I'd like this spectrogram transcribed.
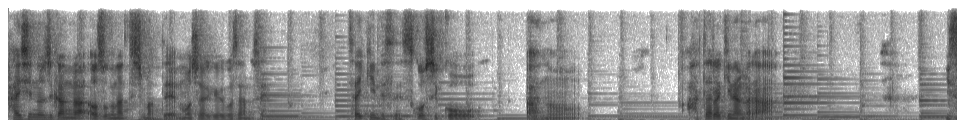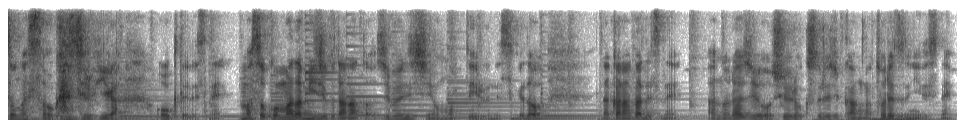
配信の時間が遅くなってしまって申し訳ございません。最近ですね、少しこう、あの、働きながら、忙しさを感じる日が多くてですね、まあそこまだ未熟だなと自分自身思っているんですけど、なかなかですね、あの、ラジオを収録する時間が取れずにですね、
